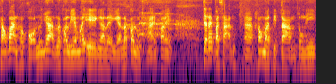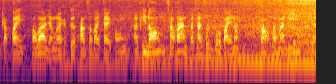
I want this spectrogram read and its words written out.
ชาวบ้านเขาขออนุญาต แล้วก็เลี้ยงไว้เองอะไรอย่างเงี้ยแล้วก็หลุดหายไป จะได้ประสานเข้ามาติดตามตรงนี้กลับไป เพราะว่าอย่างน้อยก็เกิดความสบายใจของอพี่น้องชาวบ้านประชาชนทั่วไปเนาะก็ประมาณนี้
